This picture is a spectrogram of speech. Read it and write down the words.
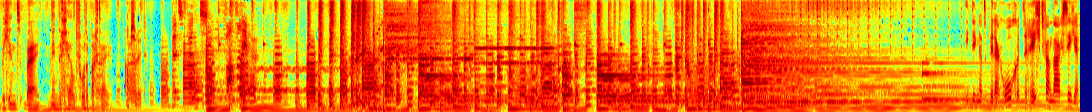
begint bij minder geld voor de partijen. Absoluut. Het punt van Van Impe. Pedagogen terecht vandaag zeggen,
